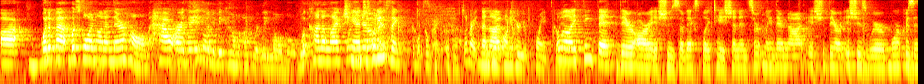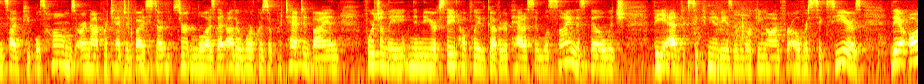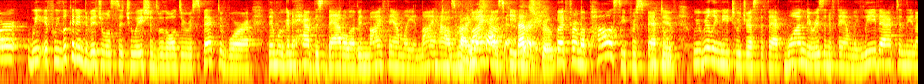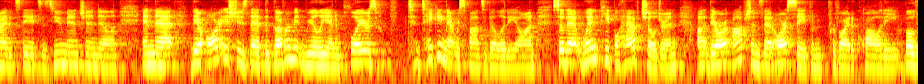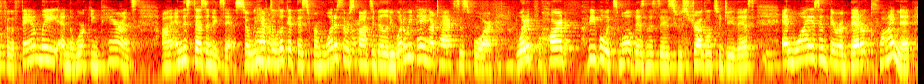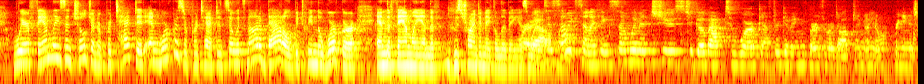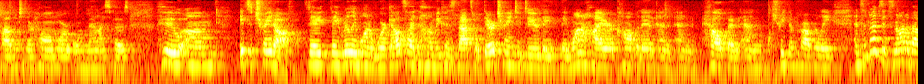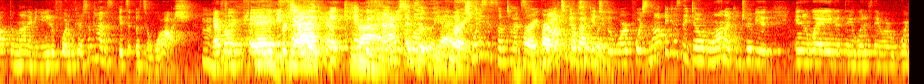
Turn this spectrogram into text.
Uh, what about what's going on in their home? How are they going to become upwardly mobile? What kind of life Well, you chances? know, what do you I- think? Okay, it's all right. Then I Well- want to hear your point. Go Well, ahead. I think that there are issues of exploitation, and certainly they're not issue, there are issues where workers inside people's homes are not protected by certain, certain laws that other workers are protected by. And fortunately, in New York State, hopefully, the Governor Paterson will sign this bill, which the advocacy community has been working on for over six years. There are, we, if we look at individual situations, with all due respect, Devorah, then we're going to have this battle of in my family, in my house, Right. my We'll solve that. housekeeper. That's true. But from a policy perspective, Mm-hmm. we really need to address the fact, one, there isn't a Family Leave Act in the United States, as you mentioned, Ellen, and that there are issues that the government really and employers taking that responsibility on so that when people have children, uh, there are options that are safe and provide equality both for the family and the working parents. Uh, and this doesn't exist. So we have Mm-hmm. to look at this from what is the responsibility? What are we paying our taxes for? What are hard people with small businesses who struggle to do this? And why isn't there a better climate where families and children are protected and workers are protected? So it's not a battle between the worker and the family and the who's trying to make a living as Right. well. Some extent, I think some women choose to go back to work after giving birth or adopting, you know, bringing a child into their home, or, or men, I suppose, who um, it's a trade-off. They, they really want to work outside the home because that's what they're trained to do. They, they want to hire competent and, and help and, and treat them properly. And sometimes it's not about the money. I mean, you need affordable care. Sometimes it's, it's a wash. After you pay for Exactly. child care. It can Right. be, And so absolutely. people Yes. make choices sometimes Right, not right, to go back into the workforce, not because they don't want to contribute in a way that they would if they were working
